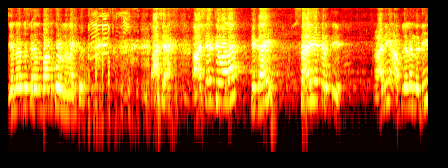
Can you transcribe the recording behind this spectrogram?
ज्यानं दुसऱ्याच बांध कोरलं नाही तर. अशा अशाच जीवाला ती गाय सहाय्य करते. आणि आपल्याला नदी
